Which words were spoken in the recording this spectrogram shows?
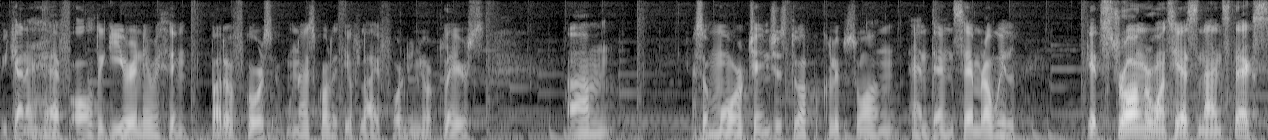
we kind of have all the gear and everything. But of course, nice quality of life for the newer players. Um, some more changes to Apocalypse 1 and then Semra will get stronger once he has 9 stacks.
